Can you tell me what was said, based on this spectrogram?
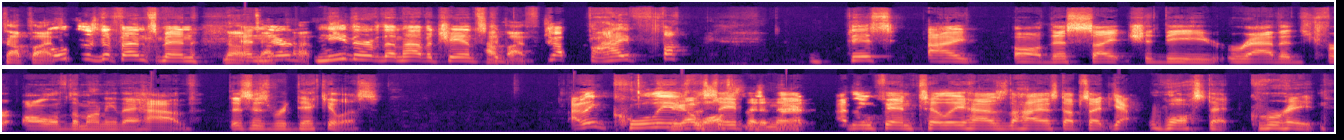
Top five. Both as defensemen, No, and they're five. neither of them have a chance Top to five. top five. Fuck this. I oh, this site should be ravaged for all of the money they have. This is ridiculous. I think Cooley They is the Wallstedt safest bet. I think Fantilli has the highest upside. Yeah, Wallstedt, great,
